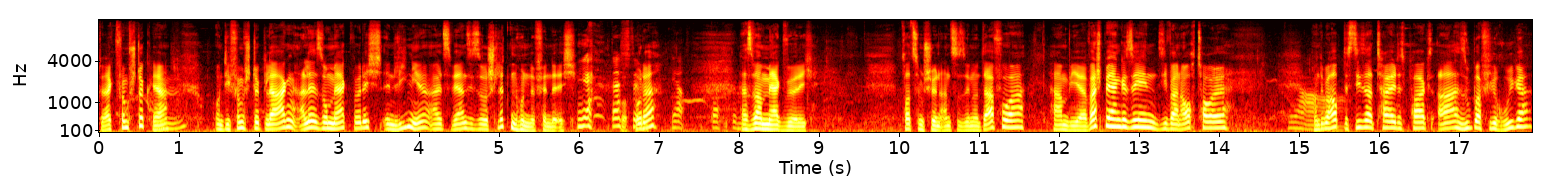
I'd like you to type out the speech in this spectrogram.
direkt fünf Stück, ja. Und die fünf Stück lagen alle so merkwürdig in Linie, als wären sie so Schlittenhunde, finde ich. Ja, das stimmt. Oder? Ja, das stimmt. Das war merkwürdig. Trotzdem schön anzusehen. Und davor haben wir Waschbären gesehen, die waren auch toll. Ja. Und überhaupt ist dieser Teil des Parks A super viel ruhiger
